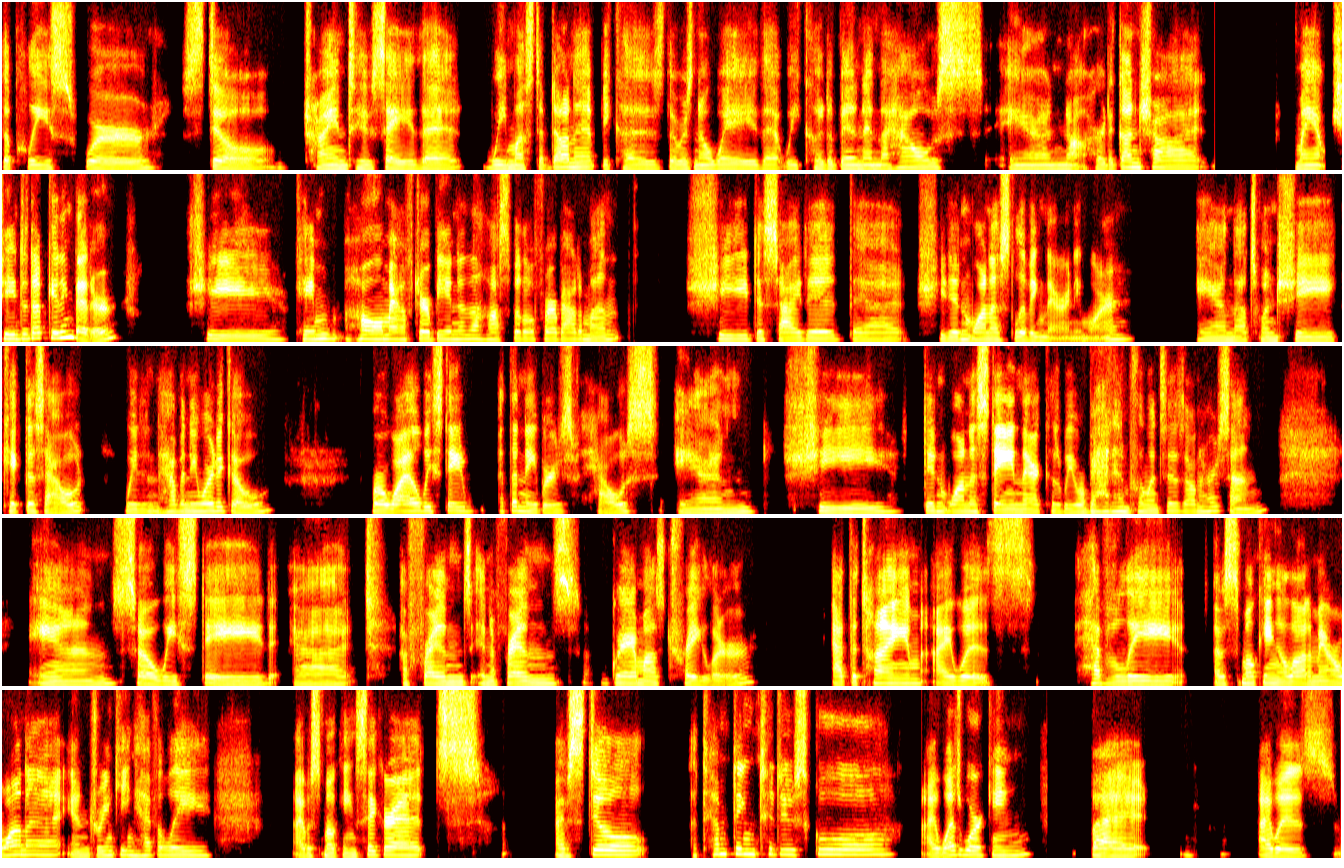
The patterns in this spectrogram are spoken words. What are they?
The police were still trying to say that we must have done it because there was no way that we could have been in the house and not heard a gunshot. My aunt, she ended up getting better She came home after being in the hospital for about a month. She decided that she didn't want us living there anymore. And that's when she kicked us out. We didn't have anywhere to go. For a while, we stayed at the neighbor's house, and she didn't want to stay in there because we were bad influences on her son. And so we stayed at a friend's in a friend's grandma's trailer. At the time, I was heavily, I was smoking a lot of marijuana and drinking heavily. I was smoking cigarettes. I was still attempting to do school. I was working, but I was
